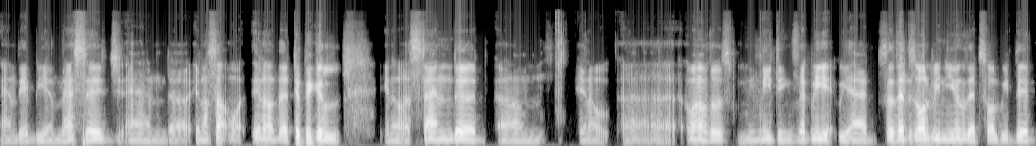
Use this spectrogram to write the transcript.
and there'd be a message and uh, you know some you know the typical you know a standard um, you know uh, one of those meetings that we we had. So that is all we knew that's all we did.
